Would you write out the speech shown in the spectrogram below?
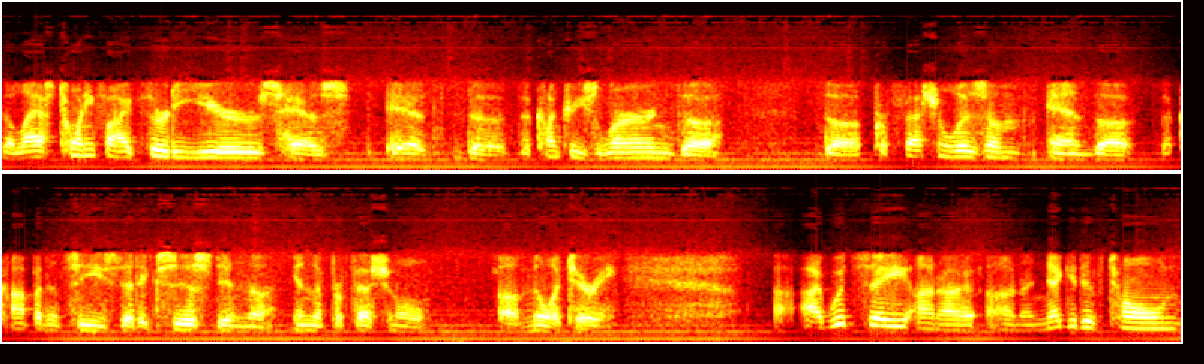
the last 25, 30 years has, the the country's learned the the professionalism and the, the competencies that exist in the in the professional uh, military. I would say on a on a negative tone,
